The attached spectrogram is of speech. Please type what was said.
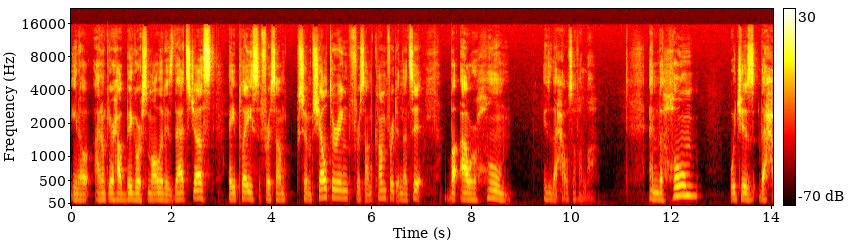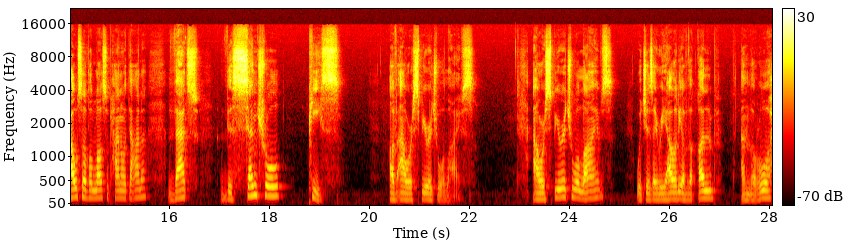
You know, I don't care how big or small it is. That's just a place for some some sheltering, for some comfort and that's it. But our home is the house of Allah. And the home which is the house of Allah subhanahu wa ta'ala, that's the central piece of our spiritual lives. Our spiritual lives, which is a reality of the qalb and the ruh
